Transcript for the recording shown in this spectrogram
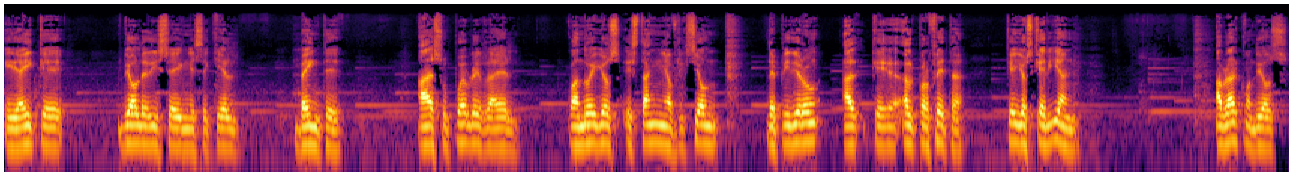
Y de ahí que Dios le dice en Ezequiel 20 a su pueblo Israel, cuando ellos están en aflicción, le pidieron al, que, al profeta que ellos querían hablar con Dios.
